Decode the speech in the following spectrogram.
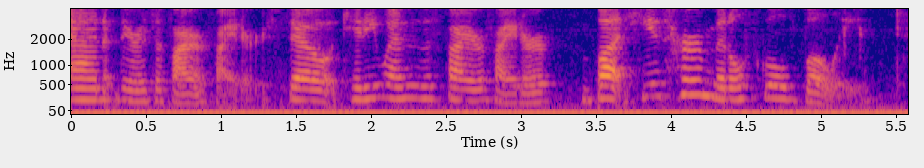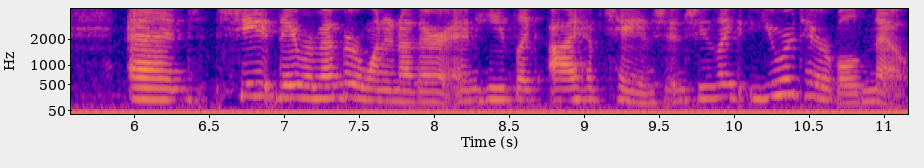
and there's a firefighter. So Kitty wins this firefighter, but he's her middle school bully. And she they remember one another and he's like, I have changed. And she's like, You are terrible. No.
